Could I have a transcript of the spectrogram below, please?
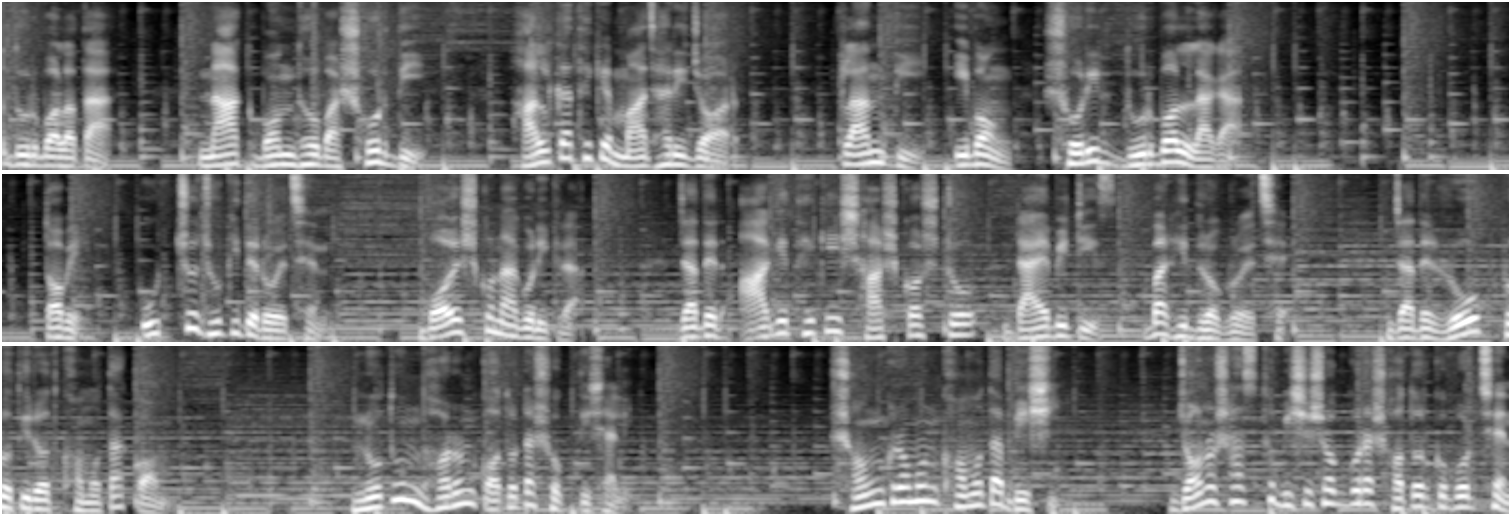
দুর্বলতা, নাক বন্ধ বা সর্দি, হালকা থেকে মাঝারি জ্বর, ক্লান্তি এবং শরীর দুর্বল লাগা। তবে উচ্চ ঝুঁকিতে রয়েছেন বয়স্ক নাগরিকরা, যাদের আগে থেকেই শ্বাসকষ্ট, ডায়াবেটিস বা হৃদরোগ রয়েছে, যাদের রোগ প্রতিরোধ ক্ষমতা কম। নতুন ধরন কতটা শক্তিশালী? সংক্রমণ ক্ষমতা বেশি জনস্বাস্থ্য বিশেষজ্ঞরা সতর্ক করছেন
